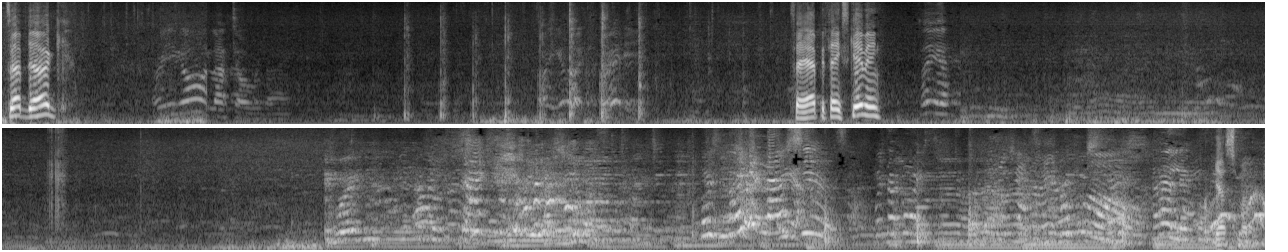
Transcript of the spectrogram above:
What's up, Doug? Where you going? Leftover thing. Oh, you look pretty. Say happy Thanksgiving. See ya. Where's Look at Mel's shoes. Where's the horse? Oh. Yes, ma'am.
